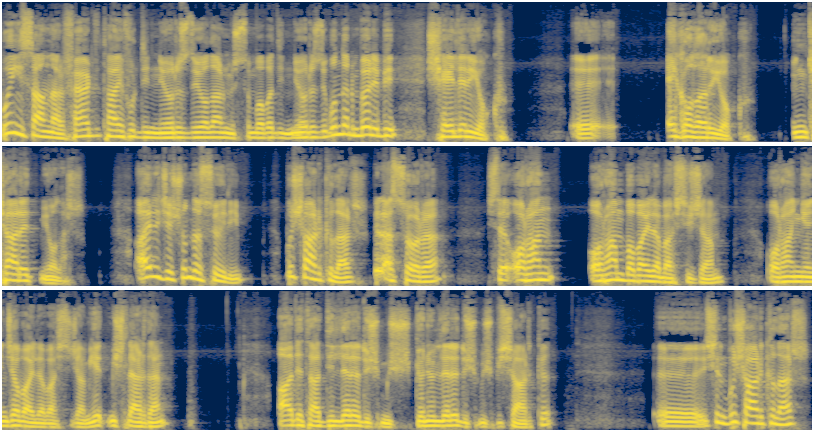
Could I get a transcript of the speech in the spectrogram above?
Bu insanlar Ferdi Tayfur dinliyoruz diyorlar. Müslüm Baba dinliyoruz diyor. Bunların böyle bir şeyleri yok. E, egoları yok. İnkar etmiyorlar. Ayrıca şunu da söyleyeyim. Bu şarkılar biraz sonra işte Orhan Orhan Baba ile başlayacağım. Orhan Gencebay ile başlayacağım. 70'lerden adeta dillere düşmüş, gönüllere düşmüş bir şarkı. Ee, şimdi bu şarkılar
